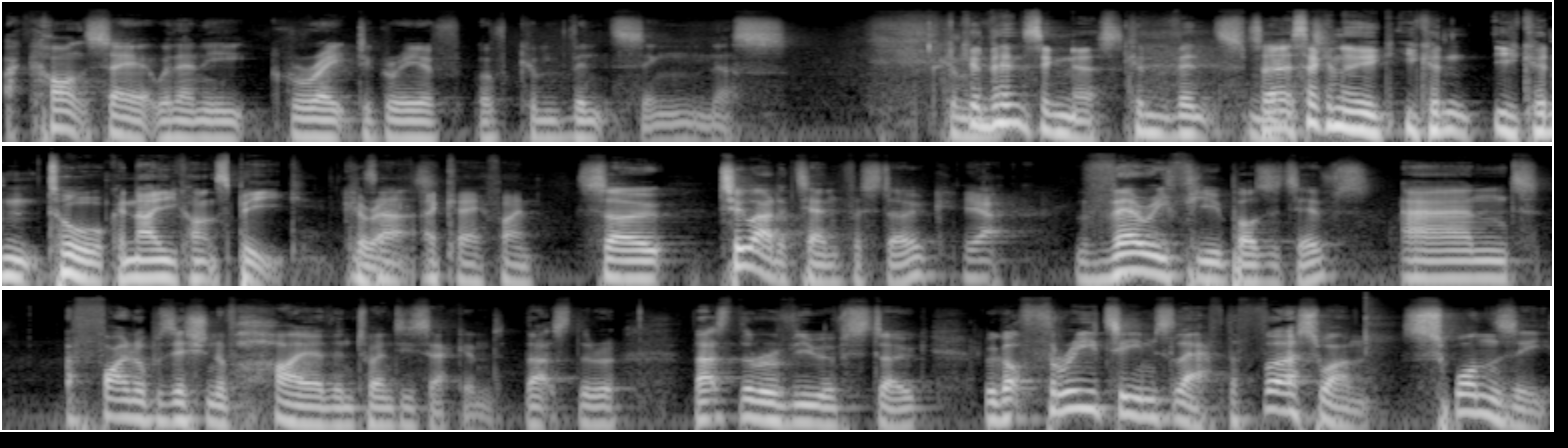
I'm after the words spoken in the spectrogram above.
I can't say it with any great degree of, of convincingness. Con- convincingness. Convincement. So a second ago you couldn't you couldn't talk and now you can't speak. Correct. That, okay, fine. So two out of ten for Stoke. Yeah. Very few positives and a final position of higher than twenty second. That's the that's the review of Stoke. We've got three teams left. The first one, Swansea,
